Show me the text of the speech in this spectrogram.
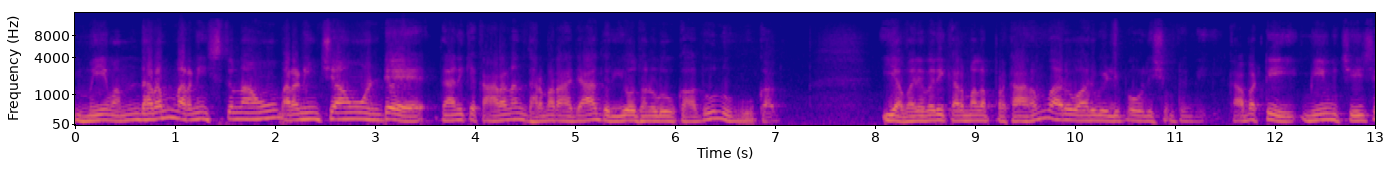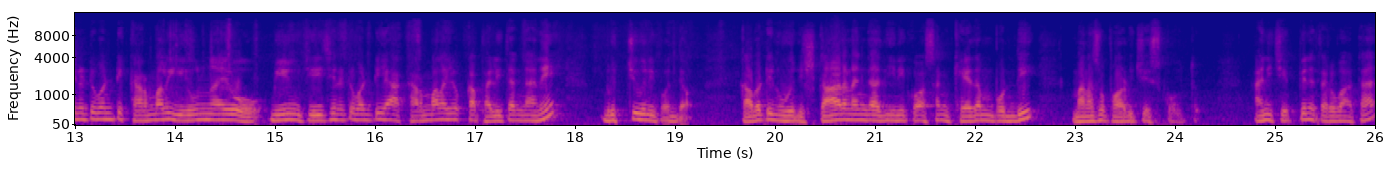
మేమందరం మరణిస్తున్నాము మరణించాము అంటే దానికి కారణం ధర్మరాజా దుర్యోధనుడు కాదు నువ్వు కాదు. ఎవరెవరి కర్మల ప్రకారం వారు వారు వెళ్ళిపోవలసి ఉంటుంది. కాబట్టి మేము చేసినటువంటి కర్మలు ఏమున్నాయో మేము చేసినటువంటి ఆ కర్మల యొక్క ఫలితంగానే మృత్యువుని పొందాం. కాబట్టి నువ్వు నిష్కారణంగా దీనికోసం ఖేదం పొంది మనసు పాడు చేసుకోవద్దు అని చెప్పిన తరువాత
